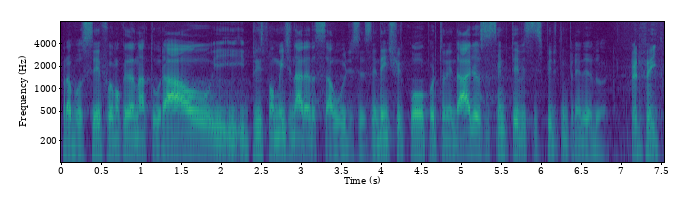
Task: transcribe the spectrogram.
para você? Foi uma coisa natural e, e, principalmente na área da saúde? Você identificou a oportunidade ou você sempre teve esse espírito empreendedor? Perfeito.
